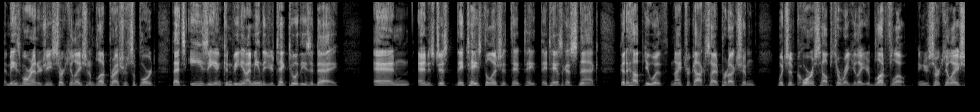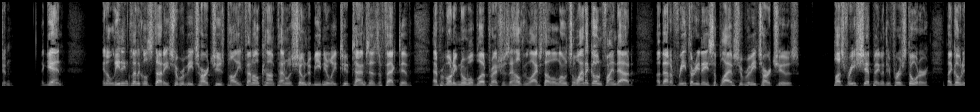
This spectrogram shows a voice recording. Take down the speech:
It means more energy, circulation, and blood pressure support. That's easy and convenient. I mean that you take two of these a day and and it's just they taste delicious. They, they, they taste like a snack. Going to help you with nitric oxide production, which of course helps to regulate your blood flow and your circulation. Again, in a leading clinical study, Super Beets Heart Chews polyphenol compound was shown to be nearly two times as effective at promoting normal blood pressure as a healthy lifestyle alone. So why not go and find out about a free 30-day supply of Super Beets Heart Chews? plus free shipping with your first order by going to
